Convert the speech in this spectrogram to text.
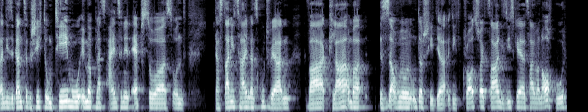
Dann diese ganze Geschichte um Temu, immer Platz eins in den App Stores und dass da die Zahlen ganz gut werden, war klar, aber es ist auch immer ein Unterschied, ja. Die CrowdStrike-Zahlen, die Zscaler-Zahlen waren auch gut,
